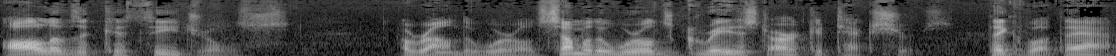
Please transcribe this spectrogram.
all of the cathedrals around the world, some of the world's greatest architectures. Think about that.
